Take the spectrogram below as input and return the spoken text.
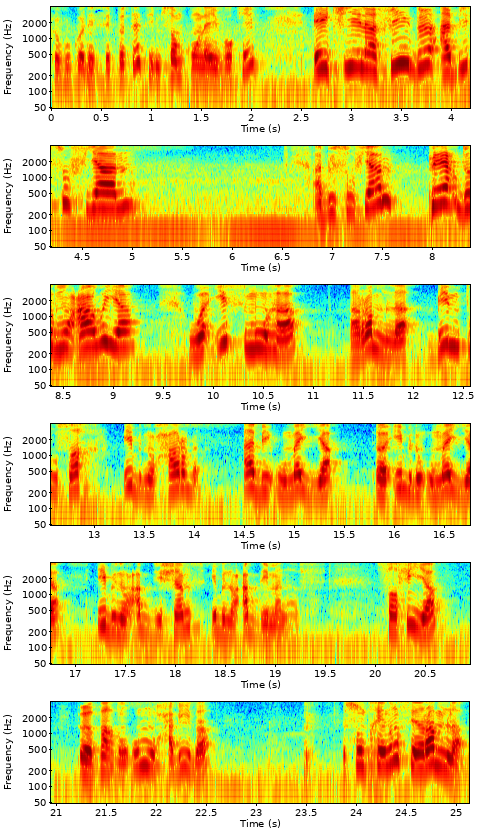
que vous connaissez peut-être, il me semble qu'on l'a évoqué, et qui est la fille de Abi Sufyan. Abi Sufyan, père de Muawiyah, wa ismuha Ramla bint Sakhr ibn Harb Abi Umayya, euh, ibn Umayya, ibn Abd Shams, ibn Abd Manaf. Safiya, euh, pardon, Umm Habiba, son prénom c'est Ramla.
